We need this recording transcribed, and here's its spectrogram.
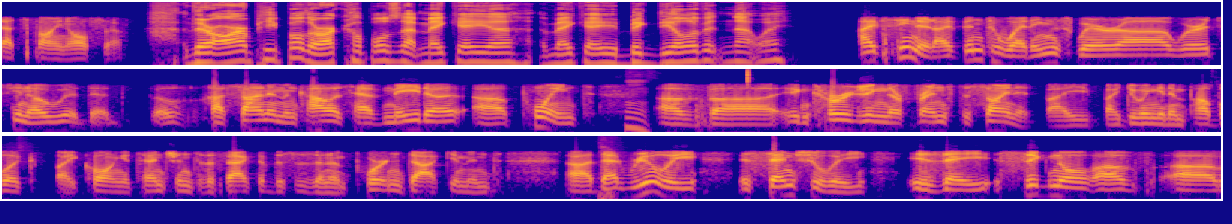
that's fine also. There are people, there are couples that make a uh, make a big deal of it in that way. I've seen it. I've been to weddings where uh, where it's you know the, and kalas have made a, a point hmm. of uh, encouraging their friends to sign it by by doing it in public, by calling attention to the fact that this is an important document uh, that really, essentially, is a signal of uh,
